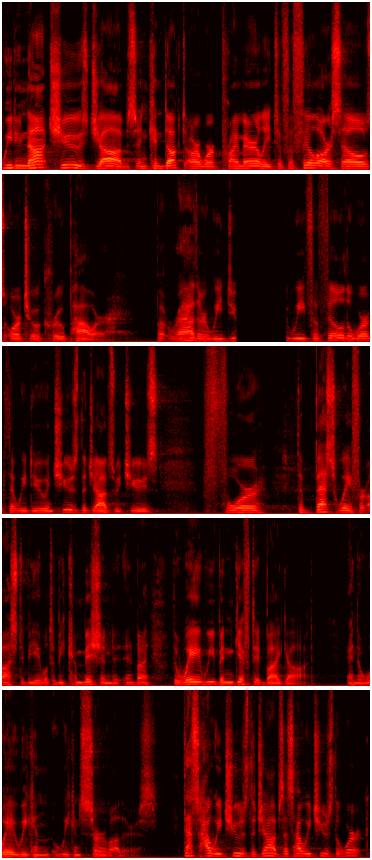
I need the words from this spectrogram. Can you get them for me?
we do not choose jobs and conduct our work primarily to fulfill ourselves or to accrue power, but rather we do we fulfill the work that we do and choose the jobs we choose for the best way for us to be able to be commissioned and by the way we've been gifted by God and the way we can we can serve others. That's how we choose the jobs. That's how we choose the work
